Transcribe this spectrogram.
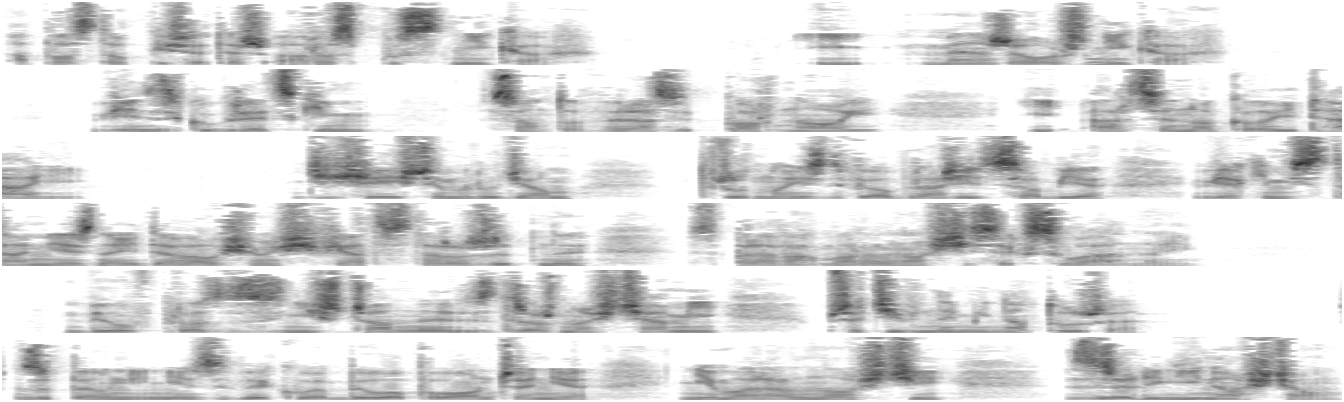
Apostoł pisze też o rozpustnikach i mężołożnikach. W języku greckim są to wyrazy pornoi i arsenokoitai. Dzisiejszym ludziom trudno jest wyobrazić sobie, w jakim stanie znajdował się świat starożytny w sprawach moralności seksualnej. Był wprost zniszczony zdrożnościami przeciwnymi naturze. Zupełnie niezwykłe było połączenie niemoralności z religijnością.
